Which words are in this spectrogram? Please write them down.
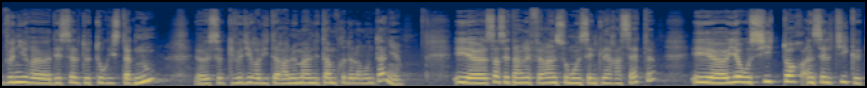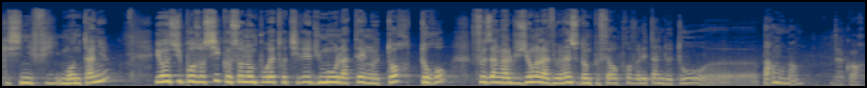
venir des Celtes touristes Agnou, ce qui veut dire littéralement l'étang près de la montagne. Et ça, c'est en référence au Mont Saint-Clair à 7. Et il y a aussi Thor en celtique qui signifie montagne. Et on suppose aussi que son nom pourrait être tiré du mot latin Thor, taureau, faisant allusion à la violence dont peut faire preuve l'étang de Thau par moment. D'accord.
